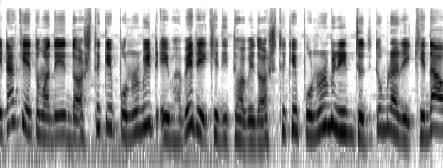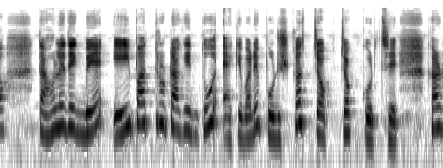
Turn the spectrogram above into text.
এটাকে তোমাদের 10 থেকে পনেরো মিনিট এইভাবে রেখে দিতে হবে। 10 থেকে পনেরো মিনিট যদি তোমরা রেখে দাও, তাহলে দেখবে এই পাত্রটা কিন্তু একেবারে পরিষ্কার চকচক করছে। কারণ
